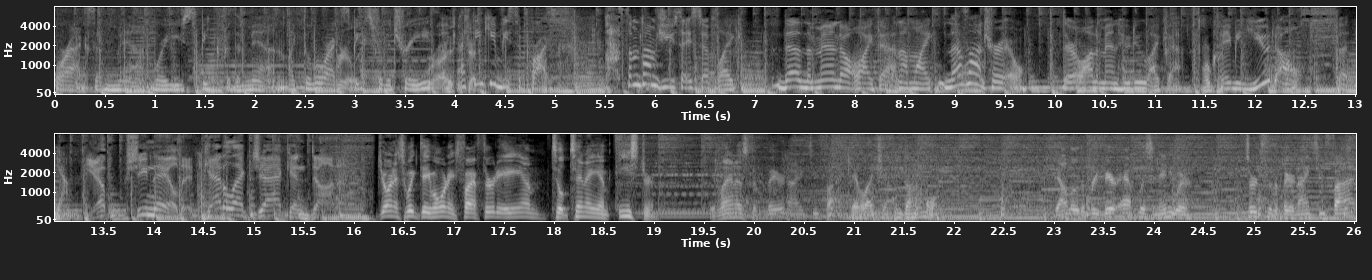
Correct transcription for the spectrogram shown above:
Lorax of men, where you speak for the men, like the Lorax Really? speaks for the trees. Right, Like, I think you'd be surprised. Sometimes you say stuff like, the, "The men don't like that," and I'm like, "That's not true." There are a lot of men who do like that. Okay. Maybe you don't, but yeah. Yep, she nailed it. Cadillac Jack and Donna. Join us weekday mornings, 5.30 a.m. till 10 a.m. Eastern. Atlanta's the Bear 92.5. Cadillac Jack and Donna Morning. Download the free Bear app. Listen anywhere. Search for the Bear 925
